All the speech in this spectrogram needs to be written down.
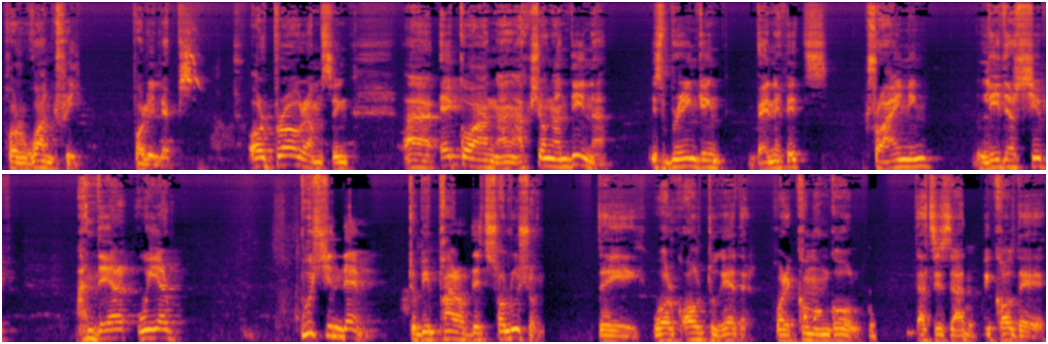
for one tree, Polylepis. Our programs in uh, ECOAN and Acción Andina is bringing benefits, training, leadership, and there we are pushing them to be part of the solution. They work all together for a common goal. That is that we call the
